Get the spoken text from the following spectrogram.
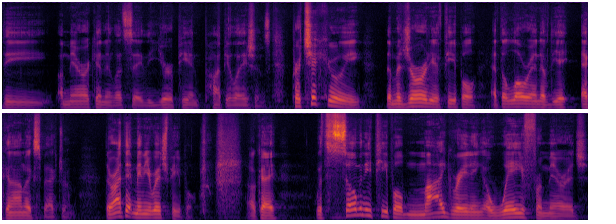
the American and let's say the European populations, particularly the majority of people at the lower end of the economic spectrum, there aren't that many rich people, okay? With so many people migrating away from marriage,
